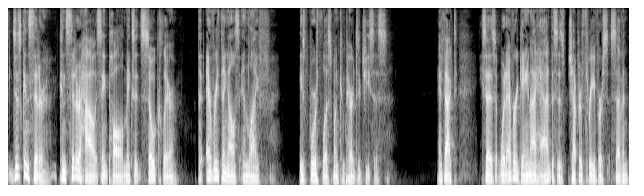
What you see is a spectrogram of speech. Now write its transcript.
just consider consider how St. Paul makes it so clear that everything else in life is worthless when compared to Jesus. In fact, he says, Whatever gain I had, this is chapter 3, verse 7,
